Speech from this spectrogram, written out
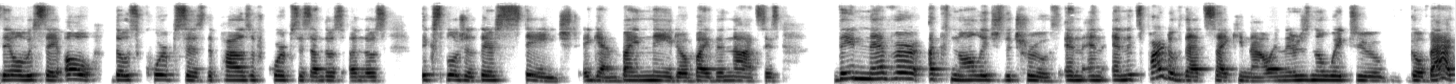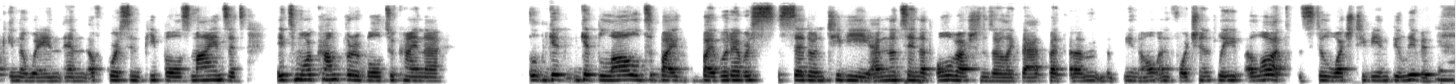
They always say, oh, those corpses, the piles of corpses and those and those explosions, they're staged again by NATO, by the Nazis. They never acknowledge the truth. And and and it's part of that psyche now. And there's no way to go back in a way. And, and of course, in people's minds, it's it's more comfortable to kind of get get lulled by by whatever's said on TV. I'm not saying that all Russians are like that, but um, you know, unfortunately, a lot still watch TV and believe it, yeah.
